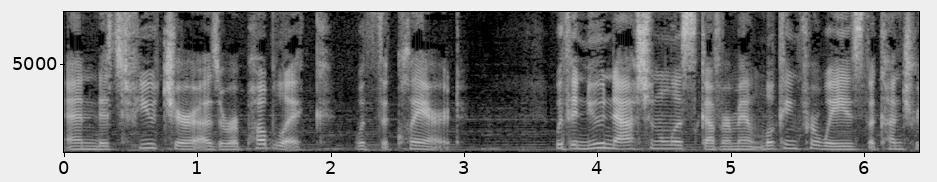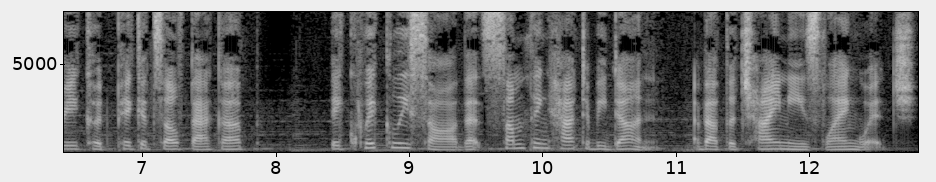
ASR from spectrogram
and its future as a republic was declared. With a new nationalist government looking for ways the country could pick itself back up, they quickly saw that something had to be done about the Chinese language.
